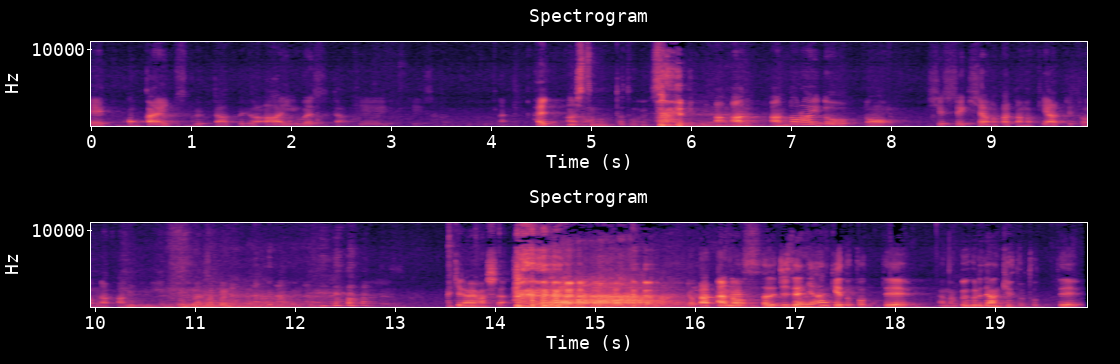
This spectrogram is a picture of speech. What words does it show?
えー今回作ったアプリは iOS だけですか？はいいい質問だと思います。あアン Android の出席者の方のケアってどんな感じに諦めました。よかったあのですただ事前にアンケート取ってあの Google でアンケートを取って、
